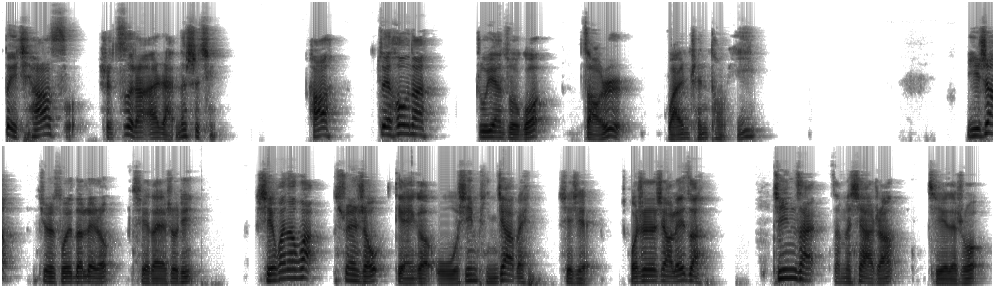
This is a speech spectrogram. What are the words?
被掐死是自然而然的事情。好，最后呢，祝愿祖国早日完成统一。以上就是所有的内容，谢谢大家收听。喜欢的话，顺手点一个五星评价呗，谢谢。我是小雷子，精彩咱们下章接着说。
